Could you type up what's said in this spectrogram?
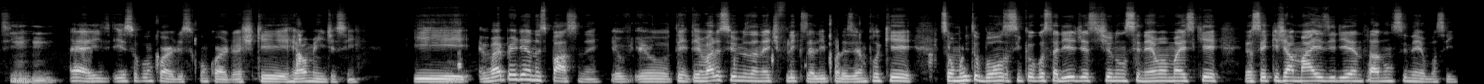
Sim. Uhum. É, isso eu concordo, isso eu concordo. Acho que realmente, assim. E vai perdendo espaço, né? Eu, eu, tem, tem vários filmes da Netflix ali, por exemplo, que são muito bons, assim, que eu gostaria de assistir num cinema, mas que eu sei que jamais iria entrar num cinema, assim.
